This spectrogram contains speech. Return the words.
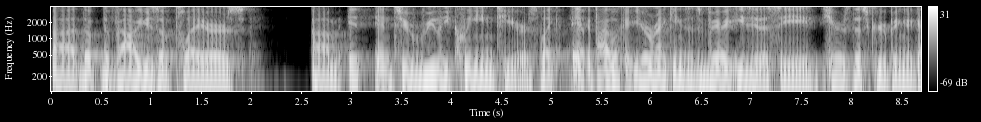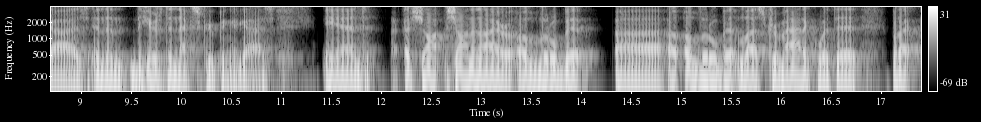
uh, the the values of players um, it, into really clean tiers. Like yep. if I look at your rankings, it's very easy to see. Here's this grouping of guys, and then the, here's the next grouping of guys. And uh, Sean, Sean and I are a little bit uh, a, a, little bit less dramatic with it. But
